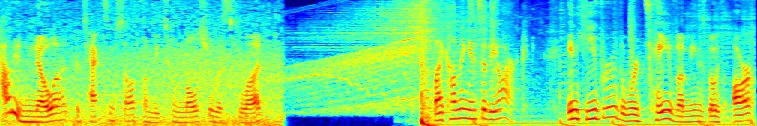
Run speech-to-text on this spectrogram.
How did Noah protect himself from the tumultuous flood? By coming into the ark. In Hebrew, the word teva means both ark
